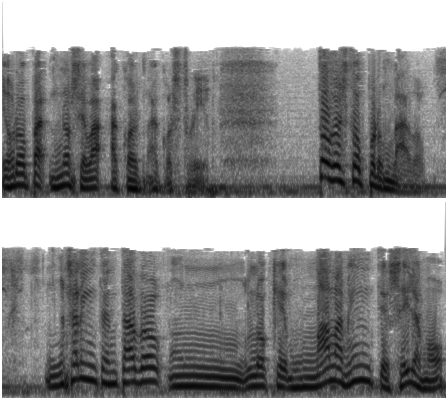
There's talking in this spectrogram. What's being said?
Europa no se va a construir. Todo esto por un lado se han intentado mm, lo que malamente se llamó,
